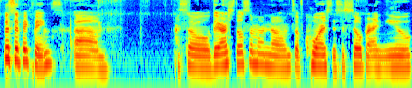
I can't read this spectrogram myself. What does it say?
specific things. Um, so there are still some unknowns. Of course, this is so brand new.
